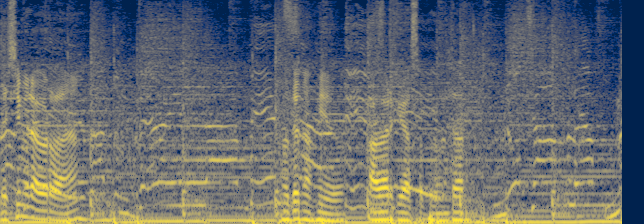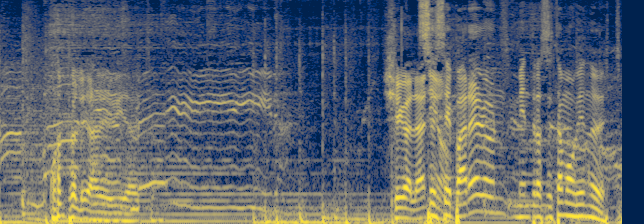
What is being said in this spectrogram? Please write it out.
Decime la verdad, ¿eh? No tengas miedo. A ver qué vas a preguntar. ¿Cuánto le das de vida a esto? ¿Llega el año? Se separaron mientras estamos viendo esto.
